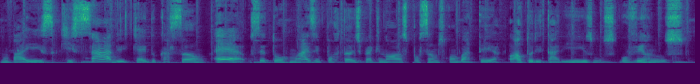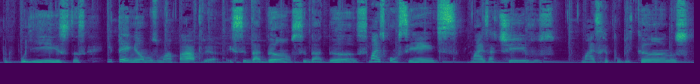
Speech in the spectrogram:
num país que sabe que a educação é o setor mais importante para que nós possamos combater autoritarismos, governos populistas e tenhamos uma pátria e cidadãos, cidadãs mais conscientes, mais ativos, mais republicanos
